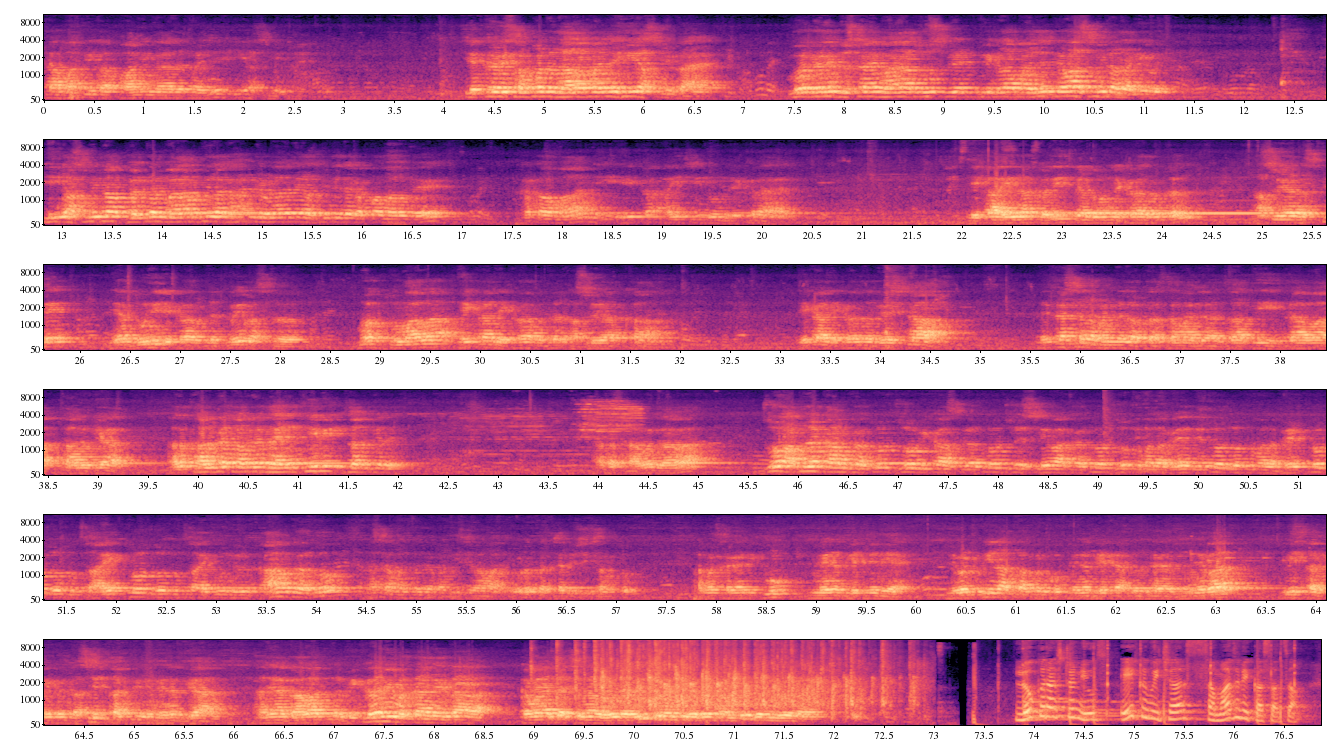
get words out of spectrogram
त्या मातीला पाणी मिळालं पाहिजे, ही अस्मिता शेतकरी संपन्न झाला पाहिजे, ही अस्मिता आहे. मग दुष्काळी भागात ऊस पिकला पाहिजे, तेव्हा अस्मिता जागी होईल. ही अस्मिता फलटण बारामतीला घाण ठेवणारी अस्मितेच्या गप्पा मारू नये खटामान ही एका आईची दोन लेकरं आहेत. एका आईला कधीच त्या दोन लेकराबद्दल असूया नसते. या दोन्ही लेकराबद्दल प्रेम असतं. मग तुम्हाला एका लेकराबद्दल असूया का? एका लेकराचा द्वेष का कशाला भांडण लावतात समाजात जाती गावात तालुक्यात? आता तालुक्यात तालुक्यात राहिले ती मी चालू केले. करतो जो तुम्हाला वेळ देतो जो तुम्हाला भेटतो जो तुमचा ऐकतो जो तुमचं ऐकून घेऊन काम करतो असा अशा त्या पाठीशी राहा एवढंच आजच्या दिवशी सांगतो. आपण सगळ्यांनी खूप मेहनत घेतलेली आहे. निवडणुकीला आता आपण खूप मेहनत घेतली आपल्याला सगळ्यांना धन्यवाद. वीस तारखेपर्यंत अशीच ताकदीने मेहनत घ्या. आणि या गावातनं विक्रमी मतदान एकदा कमळाच्या चुनाव लोकराष्ट्र न्यूज एक विचार समाज विकासाचा.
